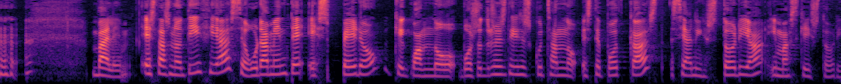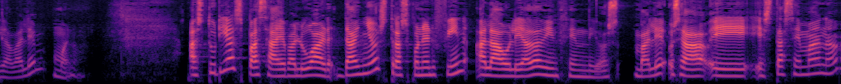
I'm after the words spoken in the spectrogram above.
Vale, estas noticias seguramente espero que cuando vosotros estéis escuchando este podcast sean historia y más que historia, ¿vale? Bueno. Asturias pasa a evaluar daños tras poner fin a la oleada de incendios, ¿vale? O sea, eh, esta semana,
